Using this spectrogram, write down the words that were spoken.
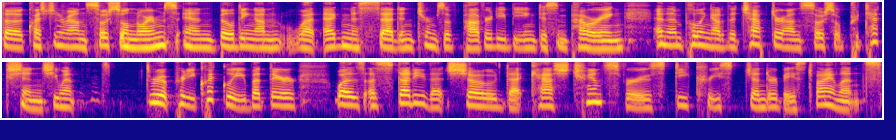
the question around social norms and building on what Agnes said in terms of poverty being disempowering, and then pulling out of the chapter on social protection. She went through it pretty quickly, but there was a study that showed that cash transfers decreased gender based violence.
